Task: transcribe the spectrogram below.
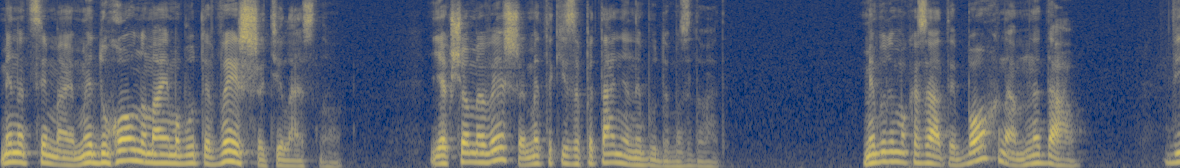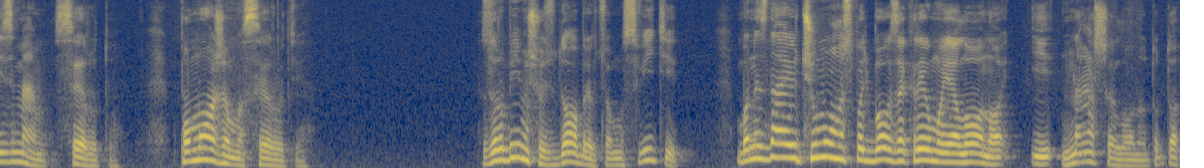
Ми над цим маємо. Ми духовно маємо бути вище тілесного. Якщо ми вище, ми такі запитання не будемо задавати. Ми будемо казати, Бог нам не дав. Візьмемо сироту, поможемо сироті. Зробімо щось добре в цьому світі, бо не знаю, чому Господь Бог закрив моє лоно і наше лоно, тобто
